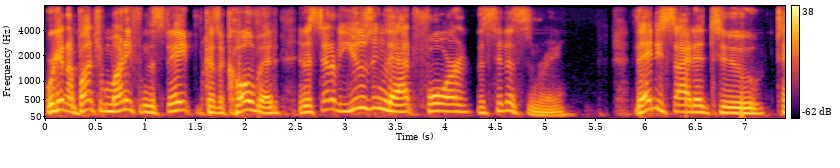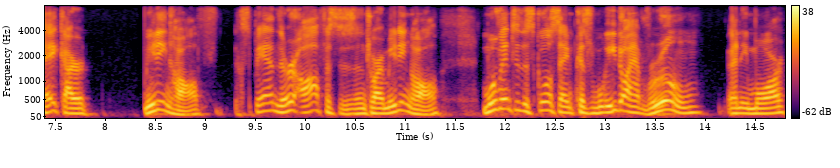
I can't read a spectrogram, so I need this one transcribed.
we're getting a bunch of money from the state because of COVID, and instead of using that for the citizenry, they decided to take our meeting hall, expand their offices into our meeting hall, move into the school saying because we don't have room anymore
